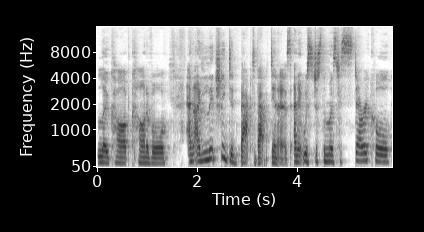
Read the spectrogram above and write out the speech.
low carb, carnivore. And I literally did back to back dinners, and it was just the most hysterical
